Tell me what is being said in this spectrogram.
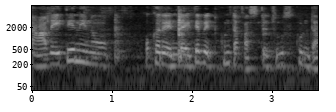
నాదైతే నేను ఒక రెండు అయితే పెట్టుకుంటా ఫస్ట్ చూసుకుంటా.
